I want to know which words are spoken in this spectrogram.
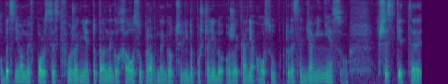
obecnie mamy w Polsce stworzenie totalnego chaosu prawnego, czyli dopuszczenie do orzekania osób, które sędziami nie są. Wszystkie te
